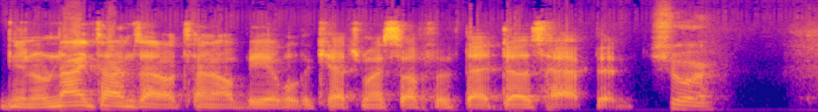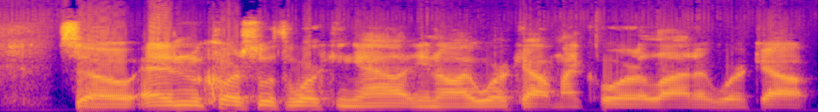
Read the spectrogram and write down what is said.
you know, nine times out of ten, I'll be able to catch myself if that does happen. sure. So, and of course, with working out, you know, I work out my core a lot. I work out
